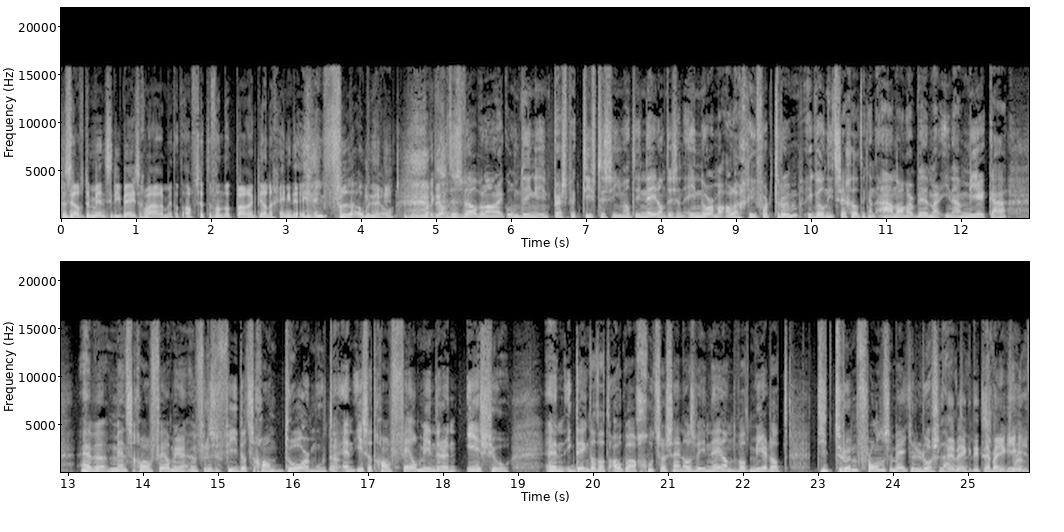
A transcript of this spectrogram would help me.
En zelfs de mensen die bezig waren met het afzetten van dat park, die hadden geen idee. Geen flauw benul. Dus het is wel belangrijk om dingen in perspectief te zien. Want in Nederland is een enorme allergie voor Trump. Ik wil niet zeggen dat ik een aanhanger ben, maar in Amerika hebben mensen gewoon veel meer een filosofie dat ze gewoon door moeten. En is het gewoon veel minder een issue. En ik denk dat dat ook wel goed zou zijn als we in Nederland wat meer dat die Trump-front een beetje loslaten. Nee, maar ik- dit is Nee, geen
